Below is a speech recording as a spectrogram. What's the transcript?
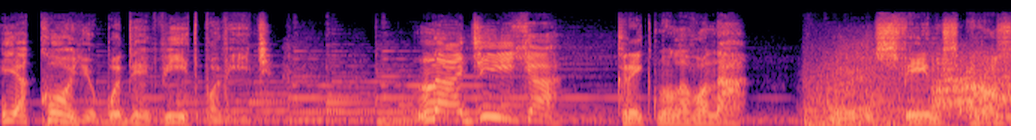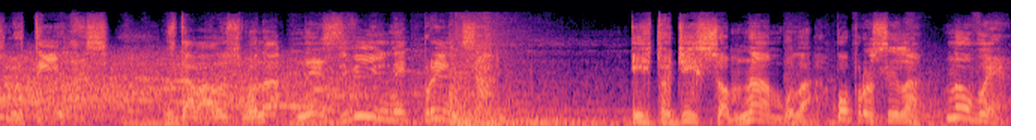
якою буде відповідь. Надія. крикнула вона. Сфінкс розлютилась. Здавалось, вона не звільнить принца. І тоді сомнамбула попросила нове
